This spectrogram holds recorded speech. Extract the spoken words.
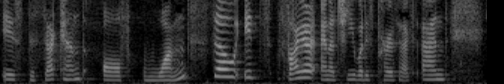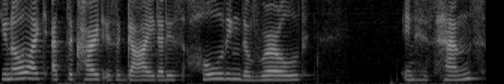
is the second of wands. So it's fire energy, what is perfect. And you know, like at the card is a guy that is holding the world in his hands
